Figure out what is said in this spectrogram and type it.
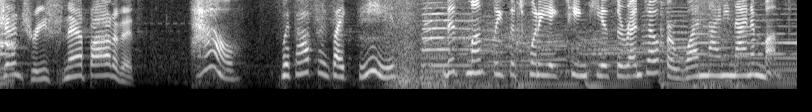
Gentry, snap out of it. How? With offers like these? This month, lease a 2018 Kia Sorento for $199 a month.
